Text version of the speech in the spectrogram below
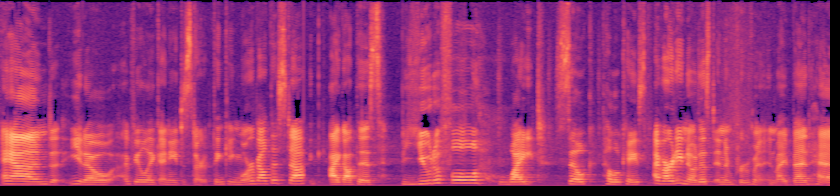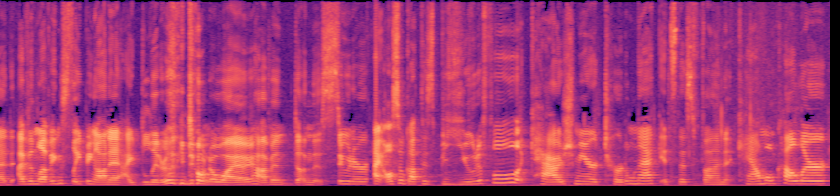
and you know, I feel like I need to start thinking more about this stuff. I got this beautiful white silk pillowcase. I've already noticed an improvement in my bed head. I've been loving sleeping on it. I literally don't know why I haven't done this sooner. I also got this beautiful cashmere turtleneck. It's this fun camel color.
